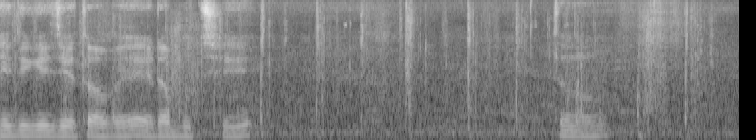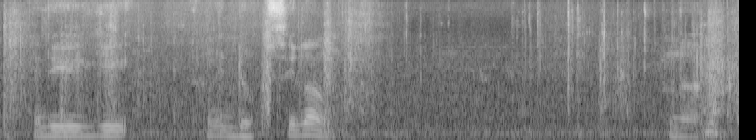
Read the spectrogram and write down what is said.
এইদিকে যেতে হবে এটা বুঝছি তো এদিকে কি আমি ঢুকছিলাম না না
